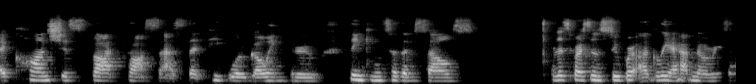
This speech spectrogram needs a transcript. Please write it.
a conscious thought process that people are going through thinking to themselves, this person's super ugly. I have no reason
